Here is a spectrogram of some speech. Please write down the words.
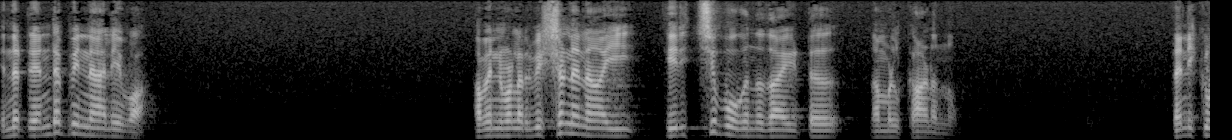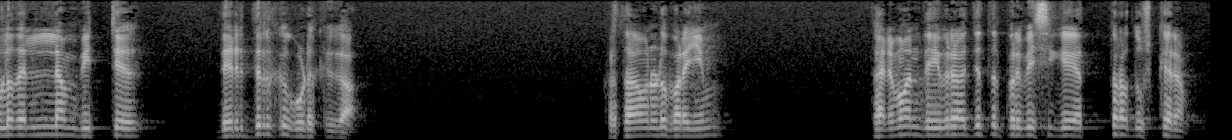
എന്നിട്ട് എന്റെ പിന്നാലെ വാ. അവൻ വളരെ വിഷണനായി തിരിച്ചു പോകുന്നതായിട്ട് നമ്മൾ കാണുന്നു. തനിക്കുള്ളതെല്ലാം വിറ്റ് ദരിദ്രർക്ക് കൊടുക്കുക. കർത്താവിനോട് പറയും ധനവാൻ ദൈവരാജ്യത്തിൽ പ്രവേശിക്കുക എത്ര ദുഷ്കരം.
